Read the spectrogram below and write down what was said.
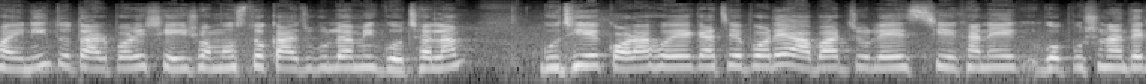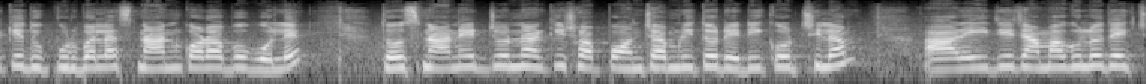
হয়নি, তো তারপরে সেই সমস্ত কাজগুলো আমি গোছালাম। গুছিয়ে করা হয়ে গেছে পরে আবার চলে এসেছি এখানে গোপুসোনাদেরকে দুপুরবেলা স্নান করাবো বলে। তো স্নানের জন্য আর কি সব পঞ্চামৃত রেডি করছিলাম। আর এই যে জামাগুলো দেখছ,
